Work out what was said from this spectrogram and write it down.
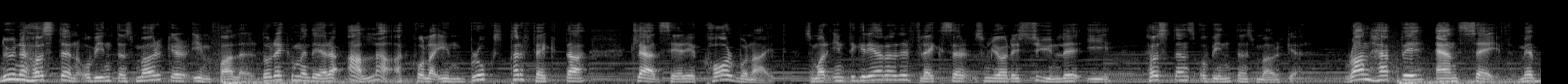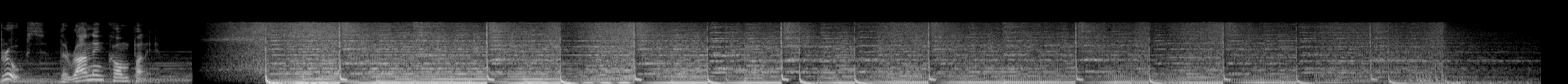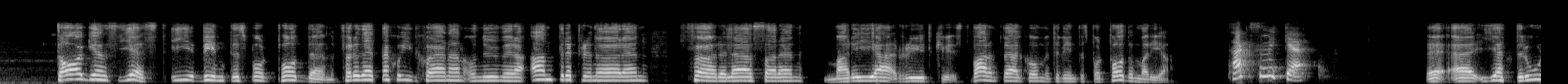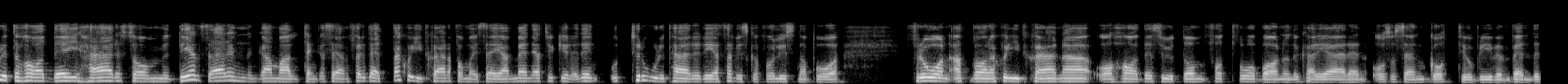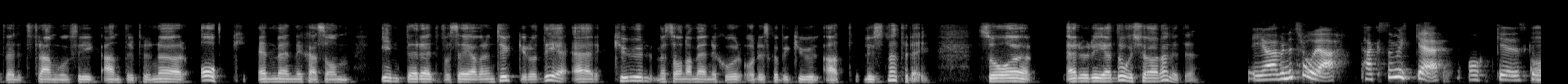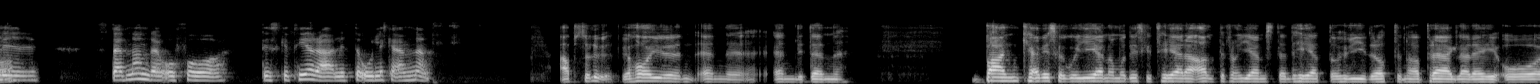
Nu när hösten och vinterns mörker infaller, då rekommenderar jag alla att kolla in Brooks perfekta klädserie Carbonite som har integrerade reflexer som gör dig synlig i höstens och vinterns mörker. Run happy and safe med Brooks, The Running Company. Dagens gäst i Vintersportpodden, före detta skidstjärnan och numera entreprenören, föreläsaren Maria Rydqvist. Varmt välkommen till Vintersportpodden Maria. Tack så mycket. Det är jätteroligt att ha dig här som dels är en gammal, tänkte jag säga, en före detta skidstjärna får man ju säga, men jag tycker det är en otroligt härlig resa vi ska få lyssna på från att vara skidstjärna och ha dessutom fått två barn under karriären och så sen gått till att bli en väldigt, väldigt framgångsrik entreprenör och en människa som inte är rädd för att säga vad den tycker och det är kul med sådana människor och det ska bli kul att lyssna till dig. Så är du redo att köra lite? Ja, men det tror jag. Tack så mycket och det ska ja. bli spännande att få diskutera lite olika ämnen. Absolut. Vi har ju en, en, en liten bank här vi ska gå igenom och diskutera allt ifrån jämställdhet och hur idrotten har präglat dig och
